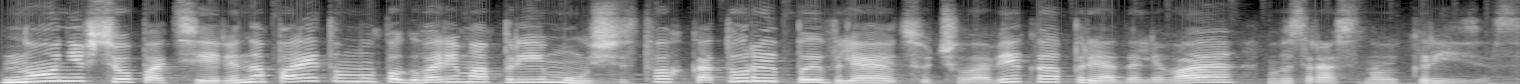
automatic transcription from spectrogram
Но не все потеряно, поэтому поговорим о преимуществах, которые появляются у человека, преодолевая возрастной кризис.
